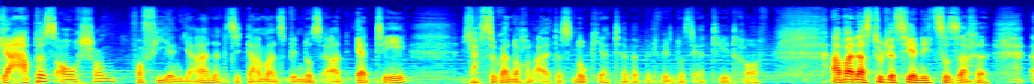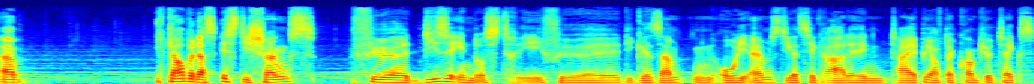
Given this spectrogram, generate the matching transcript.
gab es auch schon vor vielen Jahren, dass ich damals Windows RT. Ich habe sogar noch ein altes Nokia-Tablet mit Windows RT drauf. Aber das tut jetzt hier nichts zur Sache. Ähm, ich glaube, das ist die Chance, für diese Industrie, für die gesamten OEMs, die jetzt hier gerade in Taipei auf der Computex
